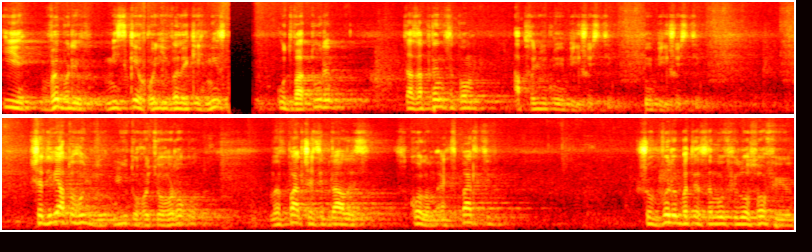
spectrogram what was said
і виборів міських голів великих міст у два тури та за принципом абсолютної більшості. більшості. Ще 9 лютого цього року ми вперше зібрались з колом експертів, щоб виробити саму філософію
